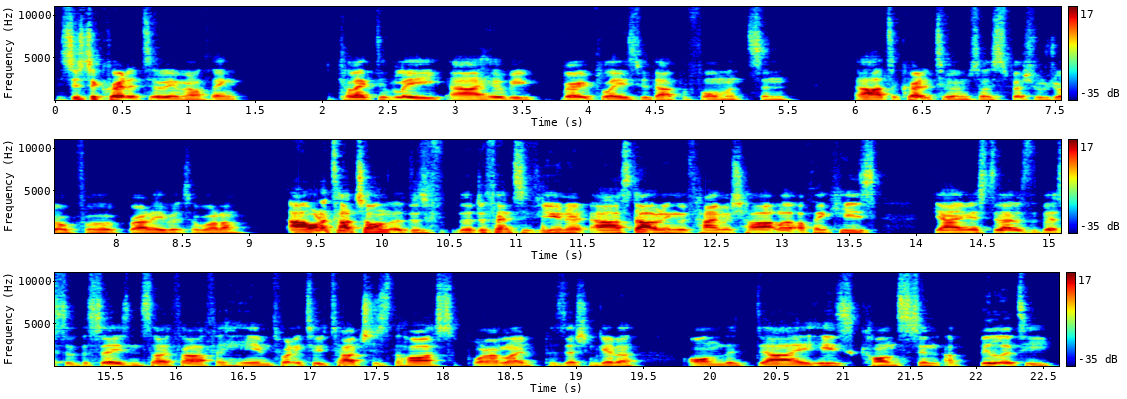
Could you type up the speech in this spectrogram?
it's just a credit to him. I think collectively uh, he'll be very pleased with that performance, and uh, it's a credit to him. So special job for Brad Ebert. So well done. I want to touch on the, the defensive unit, uh, starting with Hamish Hartlett. I think his game yesterday was the best of the season so far for him. 22 touches, the highest Port Adelaide possession getter on the day. His constant ability,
